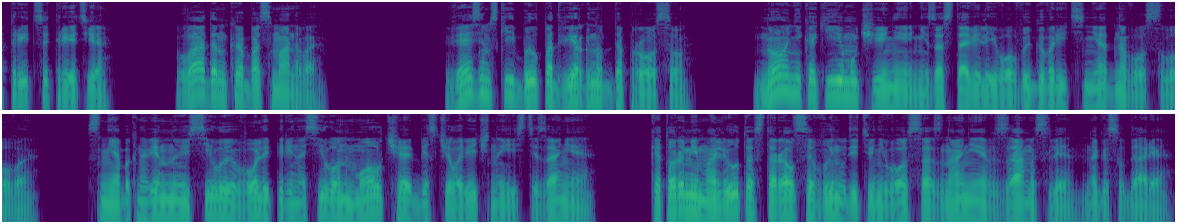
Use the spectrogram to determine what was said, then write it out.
33. Ладанка Басманова. Вяземский был подвергнут допросу, но никакие мучения не заставили его выговорить ни одного слова. С необыкновенной силой воли переносил он молча бесчеловечные истязания, которыми Малюта старался вынудить у него сознание в замысле на государя.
